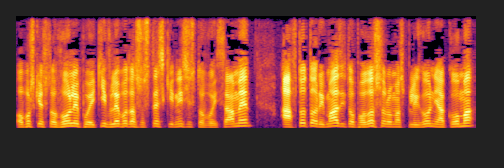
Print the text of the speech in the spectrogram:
Όπως και στο βόλεϊ που εκεί βλέποντας σωστές κινήσεις το βοηθάμε. Αυτό το ρημάδι το ποδόσφαιρο μας πληγώνει ακόμα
